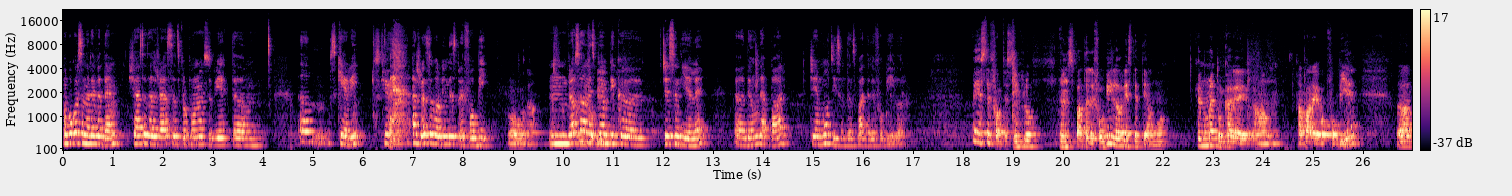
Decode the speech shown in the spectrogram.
Mă bucur să ne revedem și astăzi aș vrea să-ți propun un subiect um, um, scary. Scary? aș vrea să vorbim despre fobii. Oh, da. Mm, vreau să ne spui un pic uh, ce sunt ele, uh, de unde apar, ce emoții sunt în spatele fobiilor. Este foarte simplu. În spatele fobiilor este teamă. Că în momentul în care um, apare o fobie, uh,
